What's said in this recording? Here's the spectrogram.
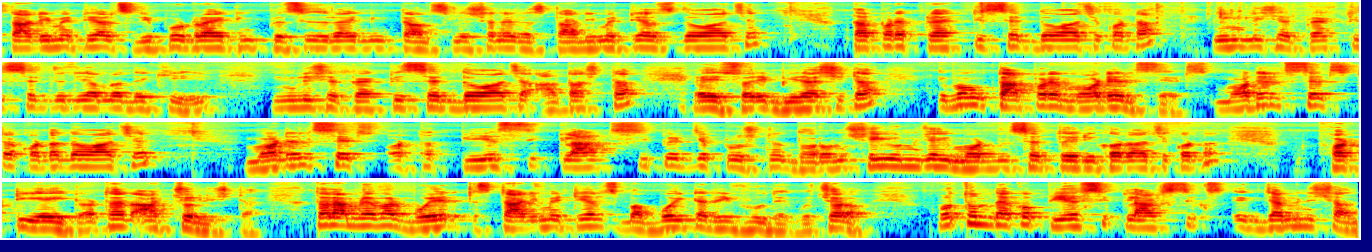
study materials report writing precis writing ট্রান্সলেশনের স্টাডি মেটেরিয়ালস দেওয়া আছে। তারপরে প্র্যাকটিস সেট দেওয়া আছে কটা? ইংলিশের প্র্যাকটিস সেট যদি আমরা দেখি, ইংলিশের প্র্যাকটিস সেট দেওয়া আছে আঠাশটা, এই সরি বিরাশিটা এবং তারপরে মডেল সেটস মডেল সেটসটা কটা দেওয়া আছে? মডেল সেটস অর্থাৎ পিএসসি ক্লার্কশিপের যে প্রশ্নের ধরন, সেই অনুযায়ী মডেল সেট তৈরি করা আছে কটা? ফর্টি এইট অর্থাৎ আটচল্লিশটা। তাহলে আমরা এবার বইয়ের স্টাডি মেটেরিয়ালস বা বইটা রিভিউ দেখব। চলো, প্রথম দেখো PSC clerk six examination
